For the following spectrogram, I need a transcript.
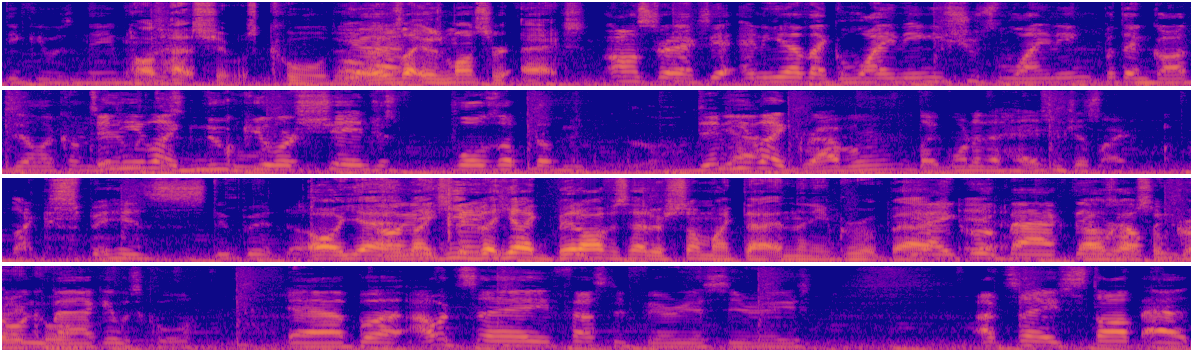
think it was named. Oh, that shit was cool, dude. Yeah. It was like it was Monster X. Monster X, yeah, and he had like lightning. He shoots lightning, but then Godzilla comes in. Didn't in he, with like, this nuclear shit and just blows up the. Didn't Yeah. he like grab him like one of the heads and just like like spit his stupid? Uh, Oh yeah, Oh, and, like he he, came- he like bit off his head or something like that, and then he grew it back. Yeah, he grew Yeah. it back. They That were was also helping pretty growing cool. back. It was cool. Yeah, but I would say Fast and Furious series. I'd say stop at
